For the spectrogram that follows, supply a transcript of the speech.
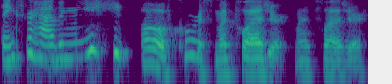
Thanks for having me. oh, of course. My pleasure. My pleasure.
